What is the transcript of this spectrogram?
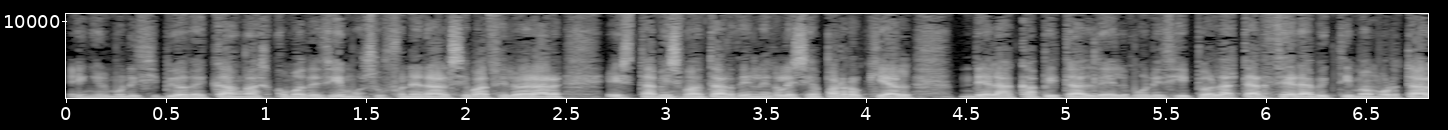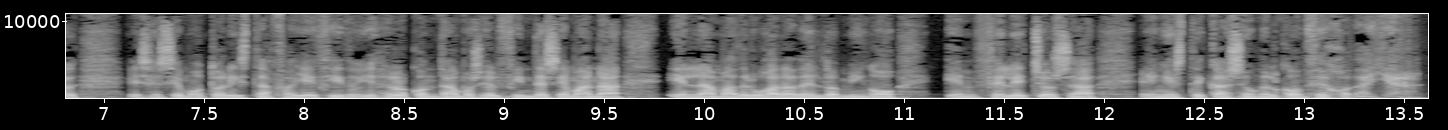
en el municipio de Cangas. Como decimos, su funeral se va a celebrar esta misma tarde en la iglesia parroquial de la capital del municipio. La tercera víctima mortal es ese motorista fallecido, ya se lo contamos el fin de semana, en la madrugada del domingo en Felechosa, en este caso en el concejo de ayer.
